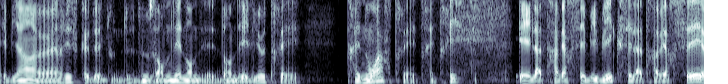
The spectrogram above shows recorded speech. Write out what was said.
eh bien, elles risquent de, de, nous emmener dans des, dans des lieux très, très noirs, très, très tristes. Et la traversée biblique, c'est la traversée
